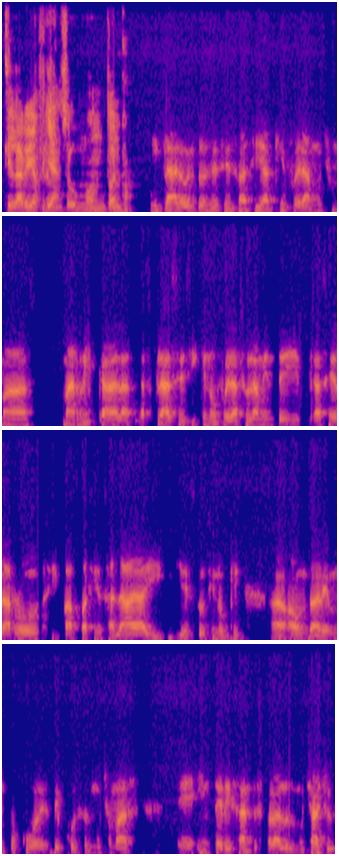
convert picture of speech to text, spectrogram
Claro, y afianzó un montón. Sí, claro, entonces eso hacía que fuera mucho más, más rica la, las clases y que no fuera solamente ir a hacer arroz y papas y ensalada y, y esto, sino que ahondar en un poco de, de cosas mucho más eh, interesantes para los muchachos.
